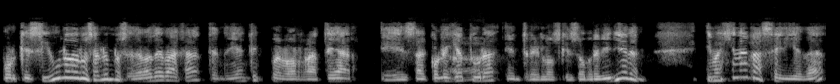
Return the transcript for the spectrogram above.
porque si uno de los alumnos se daba de baja, tendrían que prorratear esa colegiatura ah. entre los que sobrevivieran. Imagina la seriedad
